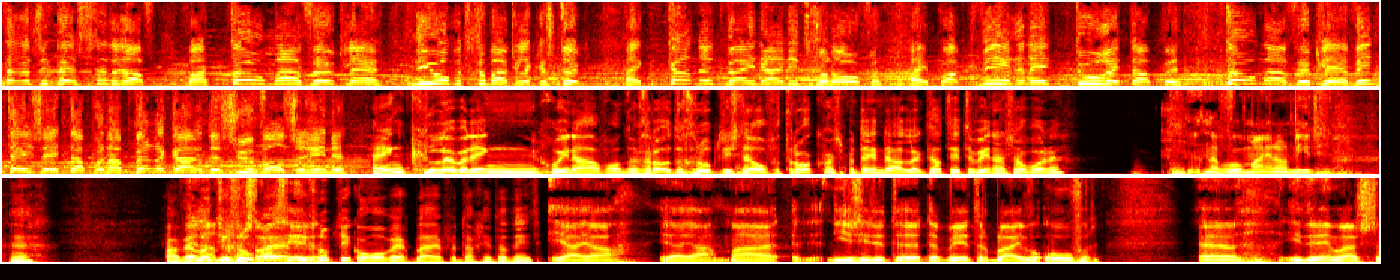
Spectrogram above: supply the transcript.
daar is het beste eraf. Maar Thomas Veuclair nu op het gemakkelijke stuk. Hij kan het bijna niet geloven. Hij pakt weer een toeretappe. Thomas Veuclair wint deze etappe naar Bellegarde, Sur-Valserine. Henk Lubberding, goedenavond. Een grote groep die snel vertrok. Was meteen duidelijk dat dit de winnaar zou worden? Nou, voor mij nog niet. Maar wel uit die groep, hè? Die groep die kon wel wegblijven. Dacht je dat niet? Ja, ja, ja, ja. Maar eh, je ziet het, eh, er beter blijven over. Eh, iedereen was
